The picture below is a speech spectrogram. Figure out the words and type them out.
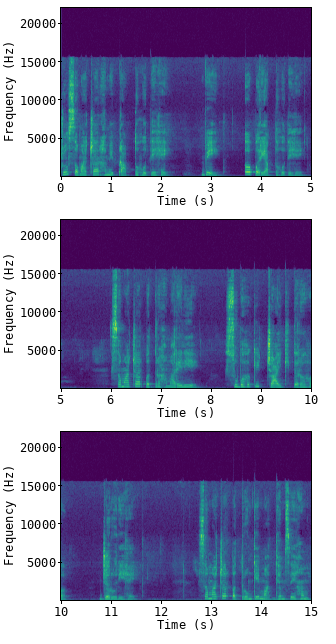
जो समाचार हमें प्राप्त होते हैं, वे अपर्याप्त होते हैं। समाचार पत्र हमारे लिए सुबह की चाय की तरह ज़रूरी है। समाचार पत्रों के माध्यम से हम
